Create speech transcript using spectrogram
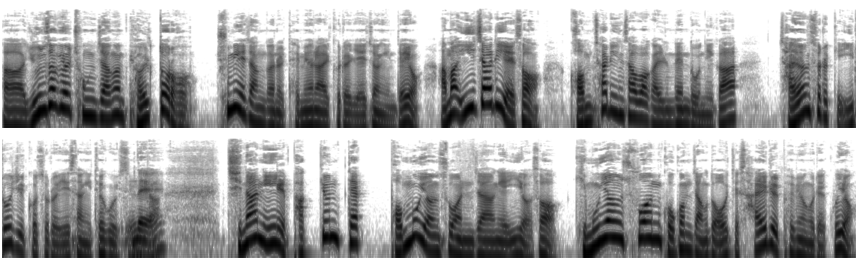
어, 윤석열 총장은 별도로 추미애 장관을 대면할 그럴 예정인데요. 아마 이 자리에서 검찰 인사와 관련된 논의가 자연스럽게 이루어질 것으로 예상이 되고 있습니다. 네. 지난 2일 박균택 법무연수원장에 이어서 김우현 수원고검장도 어제 사의를 표명을 했고요.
